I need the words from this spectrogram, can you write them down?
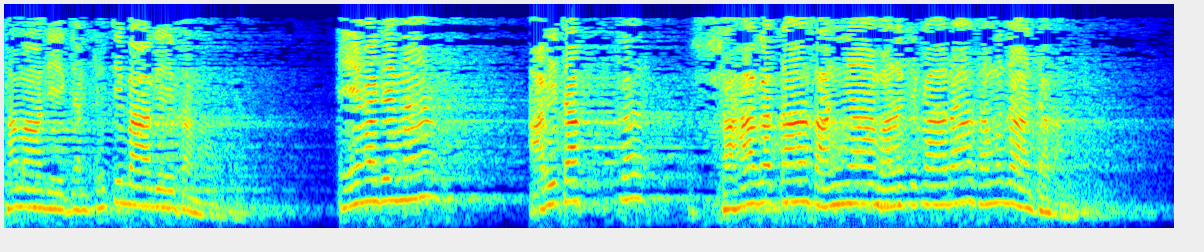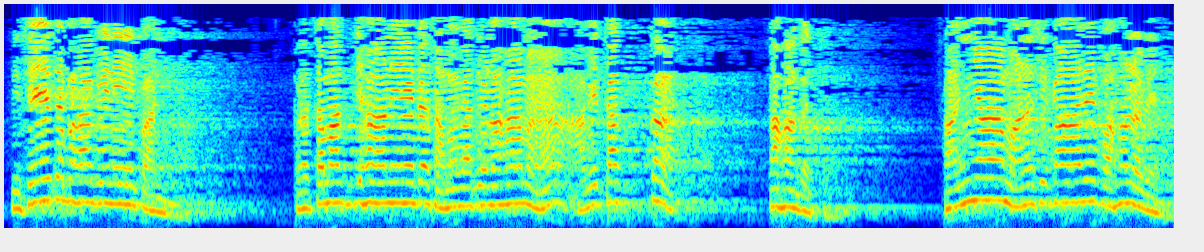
සමාධිය කියන්නේ. චිති භාගයේ සමාධිය. ඒ වගේම අවිතක්ක සහගතා සංඥා මනසිකාරා සමුදාචරණ විශේෂ භාගිනේ පඤ්ඤා. ප්‍රථම ධානයේට සමවැදුනහම අවිතක්ක සහගත. සංඥා මානසිකාරේ පහළ වෙනවා.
